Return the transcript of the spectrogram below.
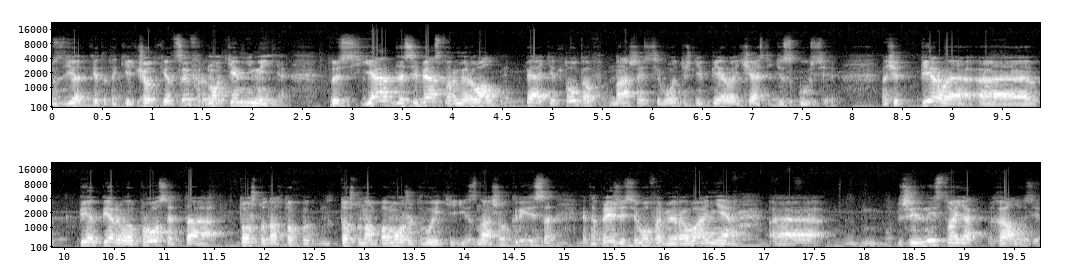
сделать какие-то такие четкие цифры, но тем не менее. То есть я для себя сформировал пять итогов нашей сегодняшней первой части дискуссии. Значит, первое, э, пе- первый вопрос это то что, нас, то, то, что нам поможет выйти из нашего кризиса, это прежде всего формирование э, бджільництва як галузі.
